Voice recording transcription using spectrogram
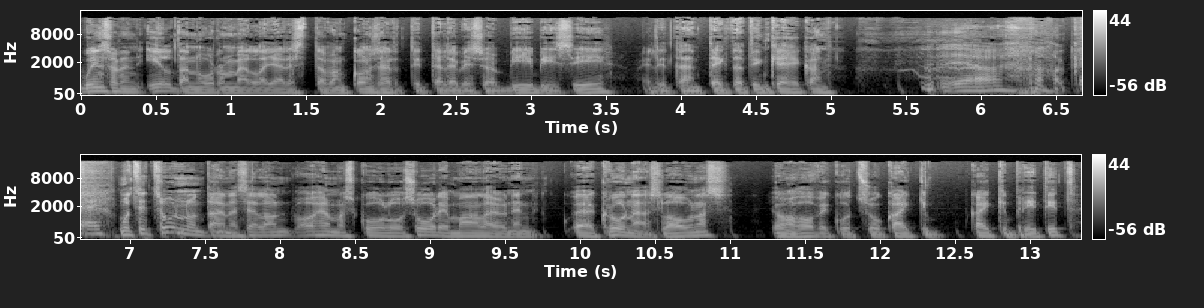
Windsorin iltanurmella järjestettävän konserttitelevisio BBC, eli tämän Take Thatin keikan. Joo, okei. Okay. Mutta sitten sunnuntaina siellä on ohjelmassa kuuluu suuri maanlaajuinen äh, kruunaislounas, johon hovi kutsuu kaikki, kaikki britit.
